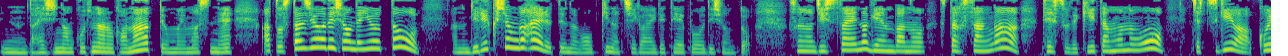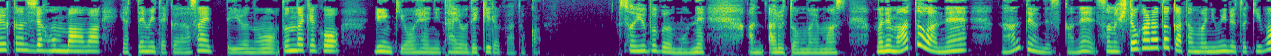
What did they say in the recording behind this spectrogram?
うん、大事なことなのかなって思いますね。あと、スタジオオーディションで言うと、あの、ディレクションが入るっていうのが大きな違いで、テープオーディションと。その実際の現場のスタッフさんがテストで聞いたものを、じゃあ次はこういう感じで本番はやってみてくださいっていうのを、どんだけこう、臨機応変に対応できるかとか。そういう部分もね、ああると思います。まあ、でもあとはね、なんて言うんですかね、その人柄とかたまに見るときは、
